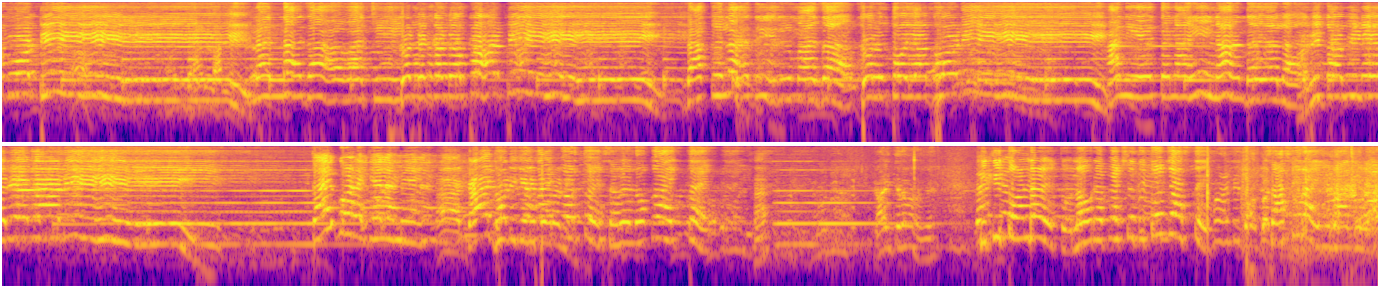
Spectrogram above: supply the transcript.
मोठी. नंदा जावाची. कडकड पहाटी. दाखला धीर माझा. करतोय खोडी आणि येत नाही ना दयाला. रे गाडी काय गोळा केला मी? हा, काय गेली काय पोरांनी? करतोय? सगळे लोक ऐकताय हा? काय केलं मी? किती तोंडाळ येतो? नवऱ्यापेक्षा तर तोच जास्त आहे. सासू राहिली बाजूला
